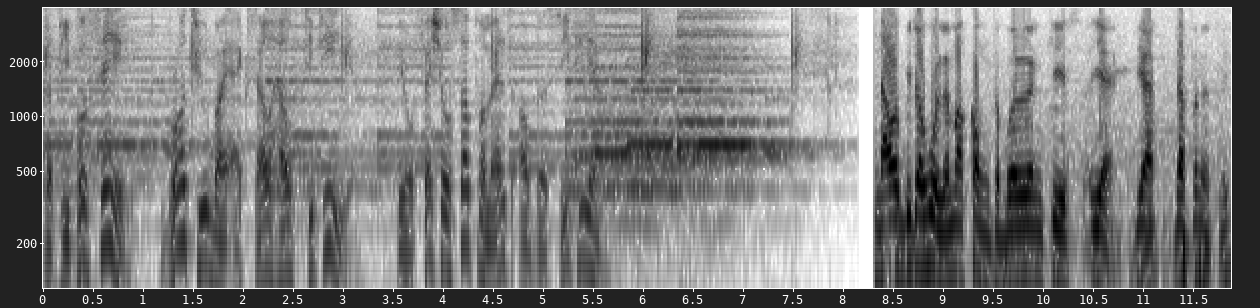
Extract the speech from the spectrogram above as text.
The People Say, brought to you by Excel Health TT, the official supplement of the CPL. That would be to hold them accountable in case, yeah, yeah, definitely.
